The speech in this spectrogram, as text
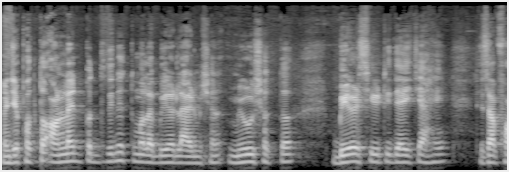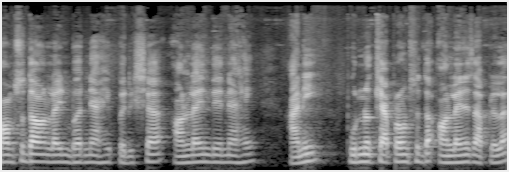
म्हणजे फक्त ऑनलाईन पद्धतीने तुम्हाला बी एडला ॲडमिशन मिळू शकतं. B Ed C E T द्यायची आहे. तिचा फॉर्मसुद्धा ऑनलाईन भरणे आहे. परीक्षा ऑनलाईन देणे आहे. आणि पूर्ण कॅप राऊंडसुद्धा ऑनलाईनच आपल्याला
